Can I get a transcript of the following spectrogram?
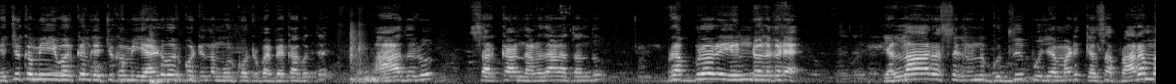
ಹೆಚ್ಚು ಕಮ್ಮಿ ಈ ವರ್ಕಲ್ಗೆ ಹೆಚ್ಚು ಕಮ್ಮಿ ಎರಡೂವರೆ ಕೋಟಿಯಿಂದ ಮೂರು ಕೋಟಿ ರೂಪಾಯಿ ಬೇಕಾಗುತ್ತೆ. ಆದರೂ ಸರ್ಕಾರದ ಅನುದಾನ ತಂದು ಫೆಬ್ರವರಿ ಎಂಡ್ ಒಳಗಡೆ ಎಲ್ಲ ರಸ್ತೆಗಳನ್ನು ಗುದ್ದಿ ಪೂಜೆ ಮಾಡಿ ಕೆಲಸ ಪ್ರಾರಂಭ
